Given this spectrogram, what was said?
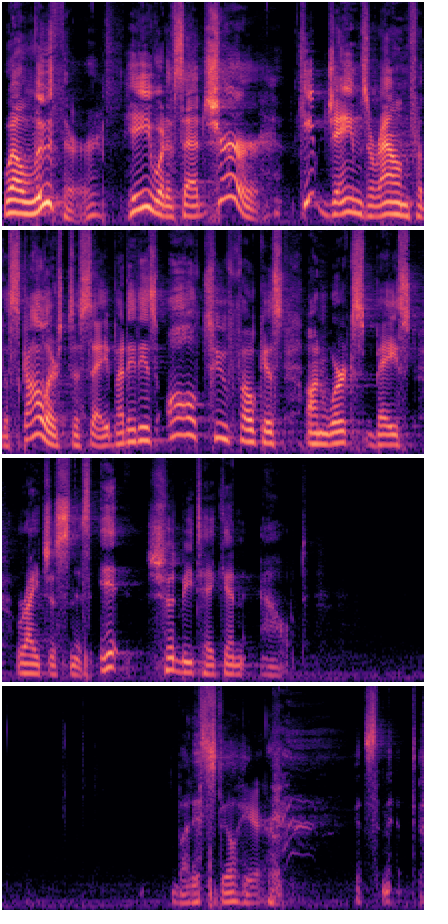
Well, Luther, he would have said, sure, keep James around for the scholars to say, but it is all too focused on works based righteousness. It should be taken out. But it's still here, isn't it?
